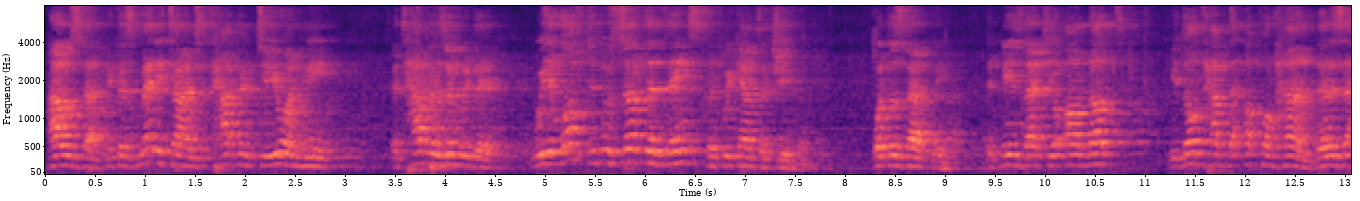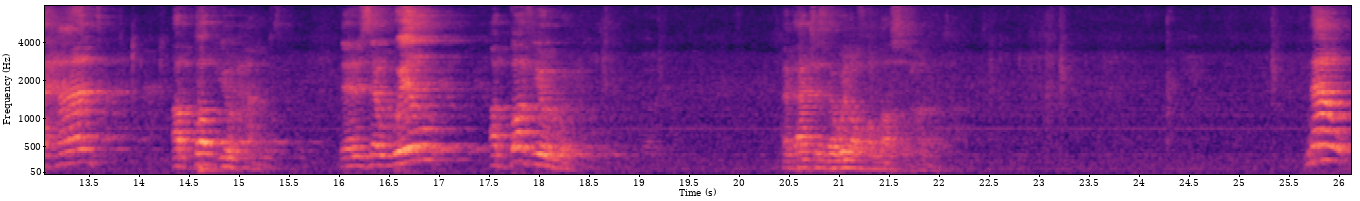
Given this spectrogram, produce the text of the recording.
How's that? Because many times it happened to you and me. It happens every day. We love to do certain things, but we can't achieve them. What does that mean? It means that you are not, you don't have the upper hand. There is a hand above your hand. There is a will above your will. And that is the will of Allah subhanahu wa ta'ala. Now,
